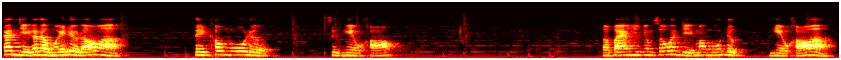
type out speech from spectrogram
Các anh chị có đồng ý điều đó mà tiền không mua được, sự nghèo khó. Và bao nhiêu trong số anh chị mong muốn được nghèo khó à?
